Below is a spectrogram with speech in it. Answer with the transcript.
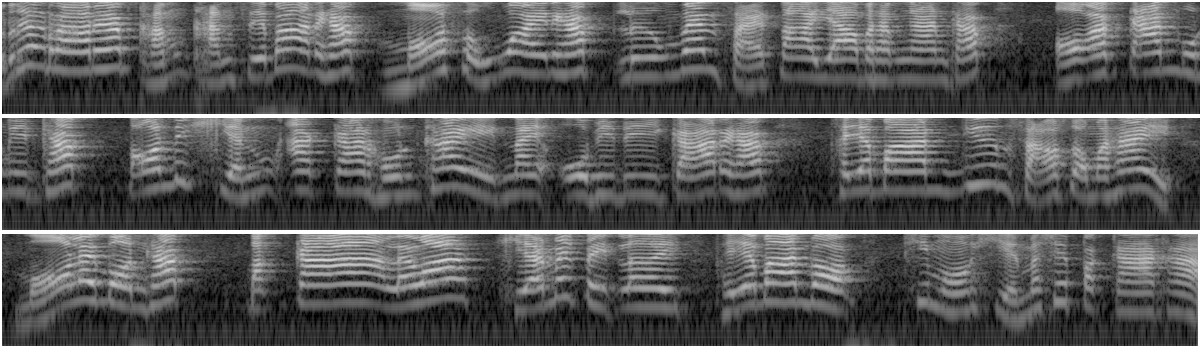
เรื่องราวนะครับขำขันเสียบ้านนะครับ หมอสูงวัยนะครับ ลืมแว่นสายตายาวมาทำงานครับ ออกอาการหงุดหงิดครับ ตอนที่เขียนอาการของคนไข้ใน OPD การ์ดนะครับ พยาบาลยื่นสาวส่งมาให้ หมอเลยบ่นครับ ปากกาอะไรวะเขียนไม่ติดเลย พยาบาลบอกที่หมอเขียนไม่ใช่ปากกาค่ะ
